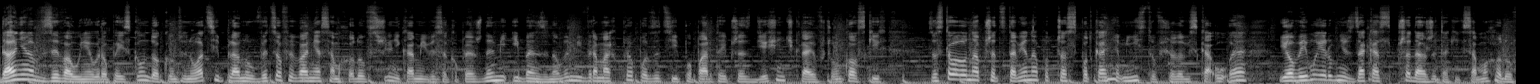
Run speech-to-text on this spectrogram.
Dania wzywa Unię Europejską do kontynuacji planu wycofywania samochodów z silnikami wysokoprężnymi i benzynowymi w ramach propozycji popartej przez 10 krajów członkowskich. Została ona przedstawiona podczas spotkania ministrów środowiska UE i obejmuje również zakaz sprzedaży takich samochodów.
